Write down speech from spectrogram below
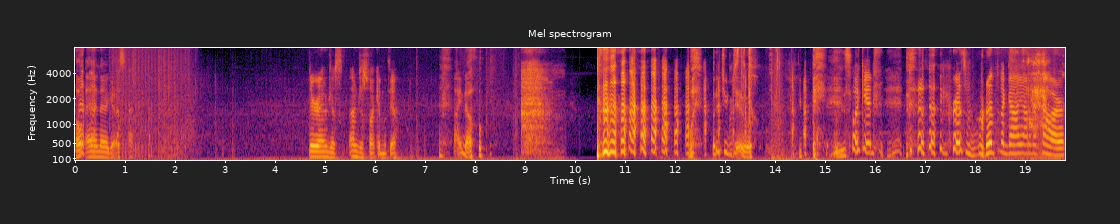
oh, and there he goes. Dude, I'm just, I'm just fucking with you. I know. What, what did you Where's do? the co- You, you just- Fucking Chris ripped the guy out of the car,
